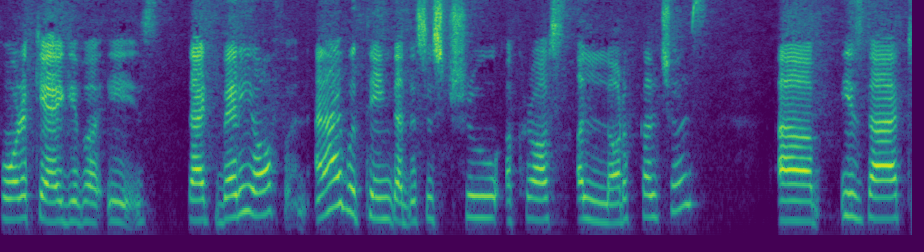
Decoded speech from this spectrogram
for a caregiver is that very often, and I would think that this is true across a lot of cultures, uh, is that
